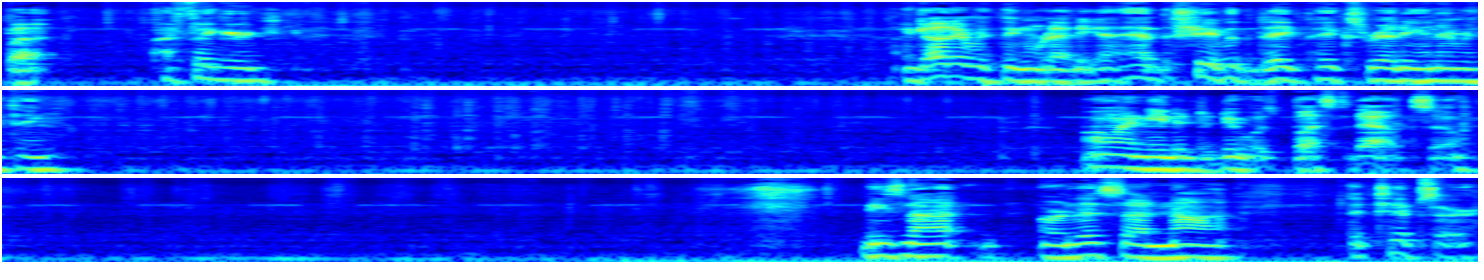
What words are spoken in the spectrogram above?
But I figured I got everything ready. I had the shave of the day pics ready and everything. All I needed to do was bust it out, so. These knot, or this uh, knot, the tips are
